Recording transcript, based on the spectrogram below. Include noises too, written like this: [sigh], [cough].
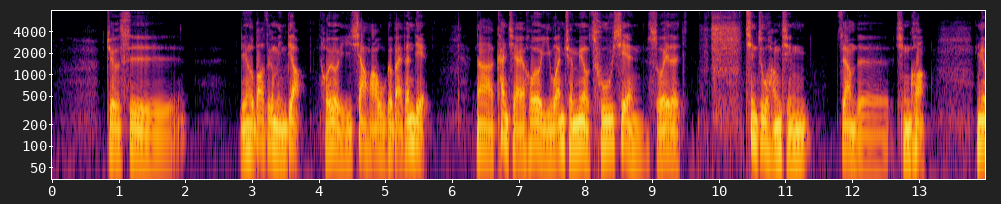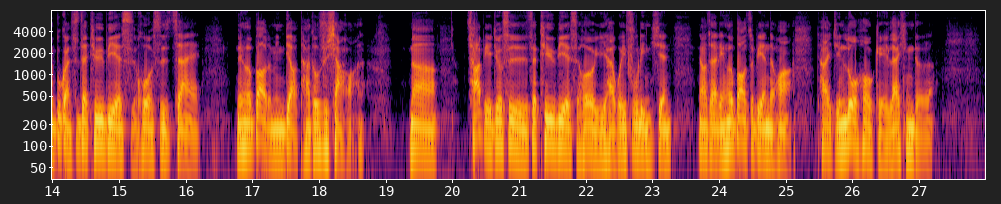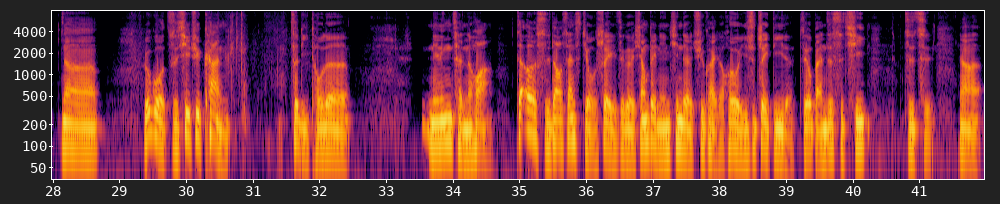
就是联合报这个民调，侯友宜下滑五个百分点。那看起来侯友宜完全没有出现所谓的庆祝行情这样的情况。因为不管是在 TVBS 或是在联合报的民调，它都是下滑的。那差别就是在 TVBS 侯友宜还微幅领先，然后在联合报这边的话，他已经落后给赖清德了。那如果仔细去看这里头的年龄层的话，在二十到三十九岁这个相对年轻的区块的侯友谊是最低的，只有百分之十七支持。那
